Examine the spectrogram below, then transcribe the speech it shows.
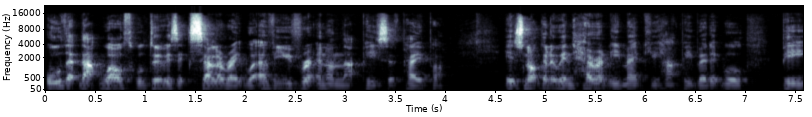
all that that wealth will do is accelerate whatever you've written on that piece of paper. It's not going to inherently make you happy, but it will be,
